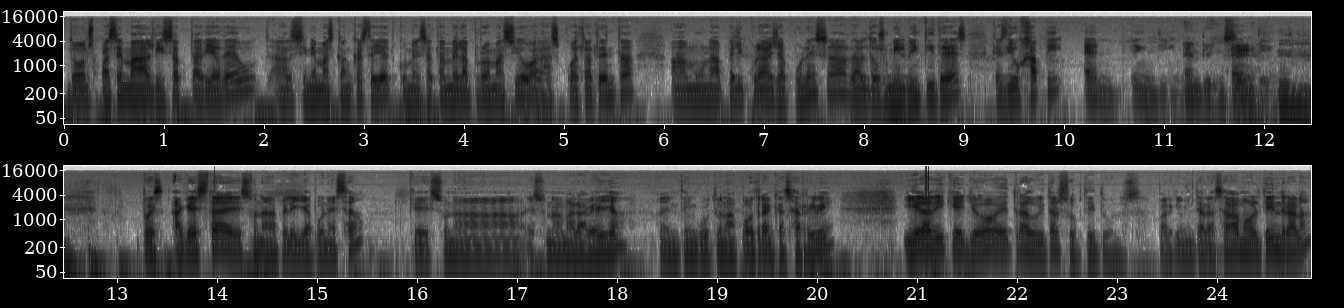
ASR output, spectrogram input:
Doncs passem al dissabte, dia 10, al Cinemes Can Castellet. Comença també la programació a les 4.30 amb una pel·lícula japonesa del 2023 que es diu Happy End, Ending. Ending, sí. Ending. pues aquesta és una pel·li japonesa que és una, és una meravella hem tingut una potra en què s'arribi i he de dir que jo he traduït els subtítols perquè m'interessava molt tindre-la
